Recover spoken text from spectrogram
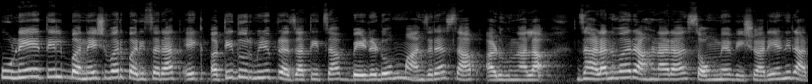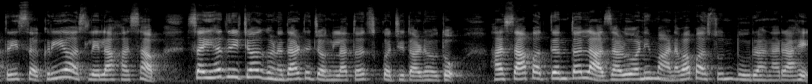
पुणे येथील बनेश्वर परिसरात एक अतिदुर्मिळ प्रजातीचा बेडडोम मांजऱ्या साप आढळून आला. झाडांवर राहणारा सौम्य विषारी आणि रात्री सक्रिय असलेला हा साप सह्याद्रीच्या घनदाट जंगलातच क्वचित आढळतो. हा साप अत्यंत लाजाळू आणि मानवापासून दूर राहणारा आहे.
